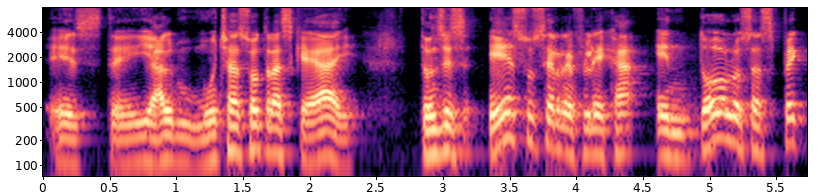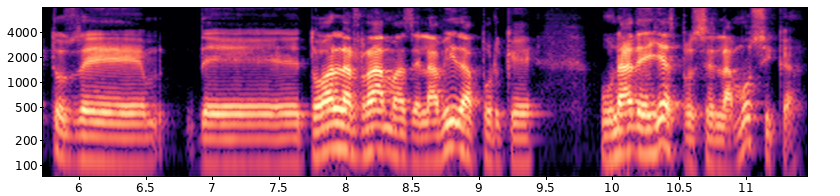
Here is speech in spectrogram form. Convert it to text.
este, y hay muchas otras que hay. Entonces, eso se refleja en todos los aspectos de, de todas las ramas de la vida, porque una de ellas, pues, es la música.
